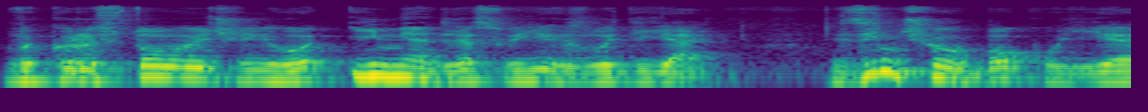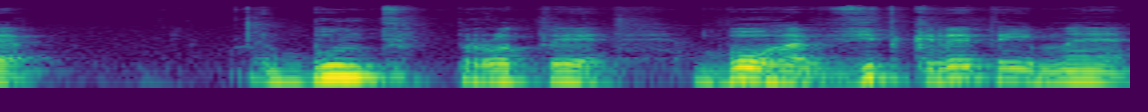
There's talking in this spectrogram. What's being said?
використовуючи його ім'я для своїх злодіянь. З іншого боку, є бунт проти Бога відкритий. Ми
